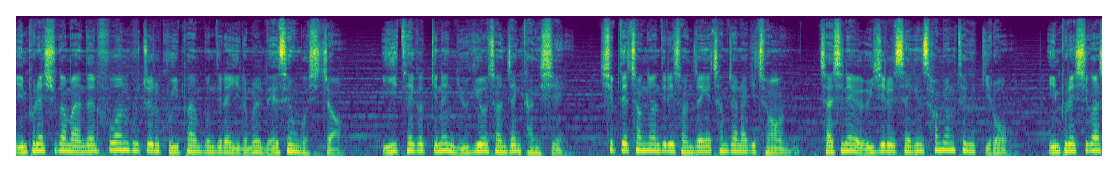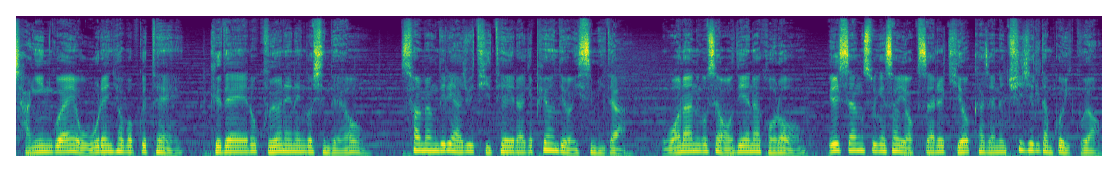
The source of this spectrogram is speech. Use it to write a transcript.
인프레쉬가 만든 후원 굿즈를 구입한 분들의 이름을 내세운 것이죠. 이 태극기는 6.25 전쟁 당시 10대 청년들이 전쟁에 참전하기 전 자신의 의지를 새긴 서명 태극기로 인프레쉬가 장인과의 오랜 협업 끝에 그대로 구현해낸 것인데요. 서명들이 아주 디테일하게 표현되어 있습니다. 원하는 곳에 어디에나 걸어 일상 속에서 역사를 기억하자는 취지를 담고 있고요.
